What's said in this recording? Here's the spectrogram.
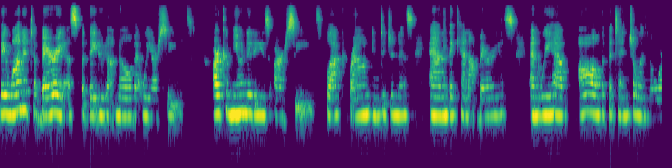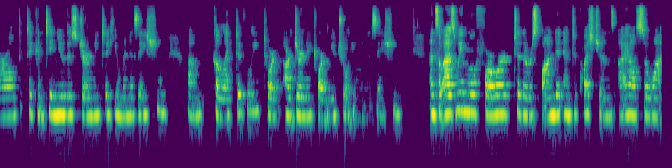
they wanted to bury us, but they do not know that we are seeds. Our communities are seeds, black, brown, indigenous, and they cannot bury us. And we have all the potential in the world to continue this journey to humanization um, collectively toward our journey toward mutual humanization. And so as we move forward to the respondent and to questions, I also want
